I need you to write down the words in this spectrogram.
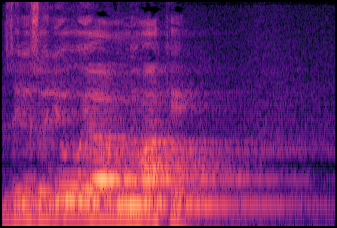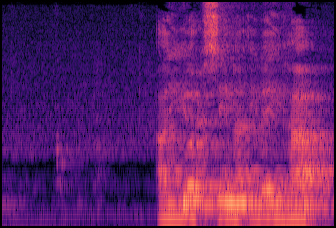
zilizo ya mume wake an yuhsina ilaiha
